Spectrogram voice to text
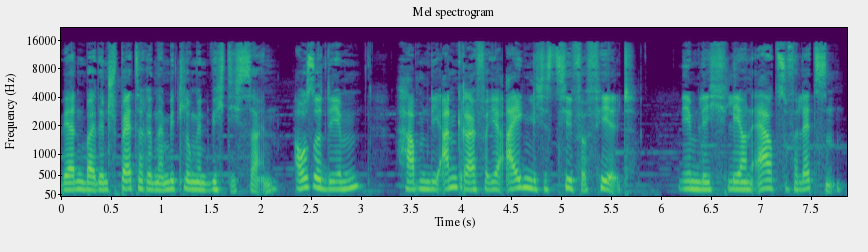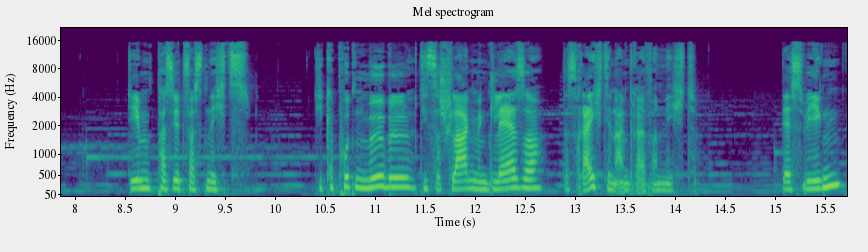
werden bei den späteren Ermittlungen wichtig sein. Außerdem haben die Angreifer ihr eigentliches Ziel verfehlt, nämlich Leon R. zu verletzen. Dem passiert fast nichts. Die kaputten Möbel, die zerschlagenen Gläser, das reicht den Angreifern nicht. Deswegen,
